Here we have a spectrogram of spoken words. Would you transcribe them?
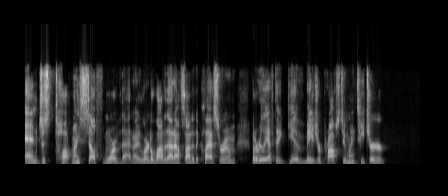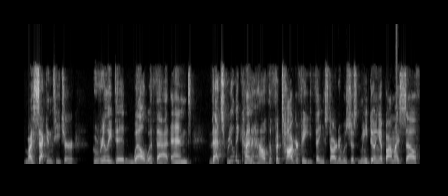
and just taught myself more of that. And I learned a lot of that outside of the classroom. But I really have to give major props to my teacher, my second teacher, who really did well with that. And that's really kind of how the photography thing started was just me doing it by myself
